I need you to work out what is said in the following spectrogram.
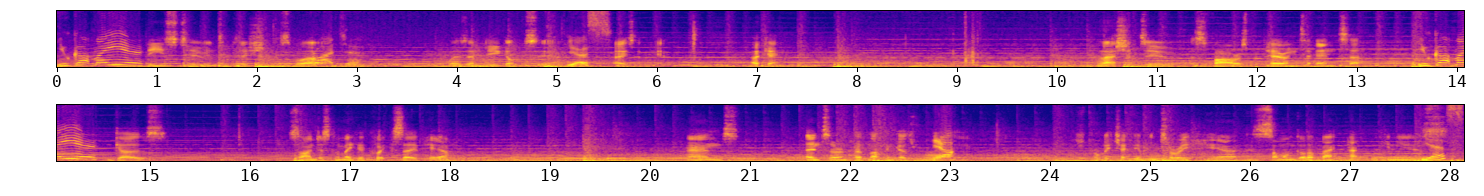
You got my ear. these two into position as well. Roger. Where's MD got to? Yes? Oh, he's over here. Okay. Well, that should do as far as preparing to enter You got my ear. goes. So I'm just going to make a quick save here. And enter and hope nothing goes wrong. Yeah. Should probably check inventory here. Has someone got a backpack we can use? Yes?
